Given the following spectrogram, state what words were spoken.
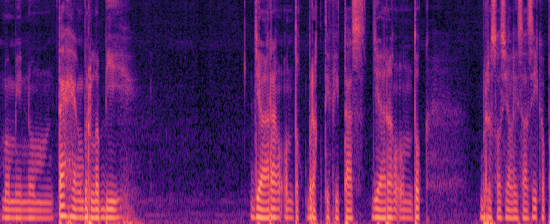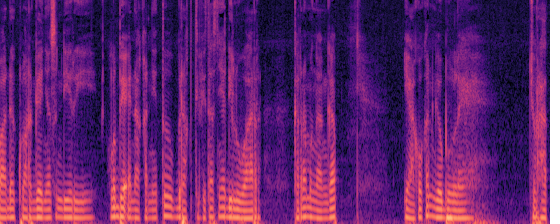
meminum teh yang berlebih, jarang untuk beraktivitas, jarang untuk bersosialisasi kepada keluarganya sendiri. Lebih enakan itu beraktivitasnya di luar karena menganggap ya aku kan gak boleh curhat.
